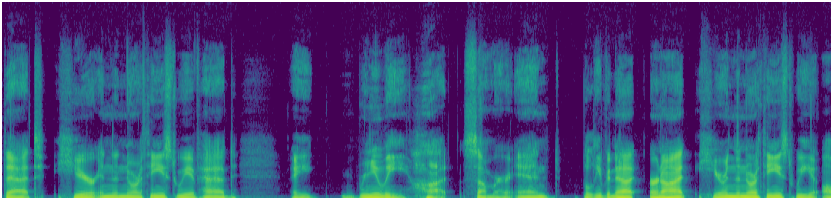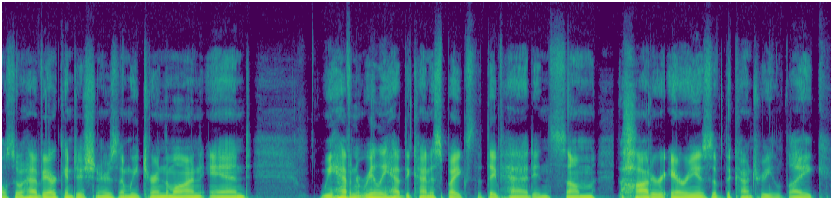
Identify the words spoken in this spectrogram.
that here in the Northeast, we have had a really hot summer. And believe it or not, here in the Northeast, we also have air conditioners and we turn them on. And we haven't really had the kind of spikes that they've had in some hotter areas of the country, like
